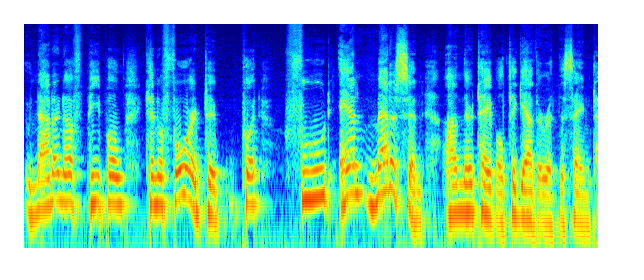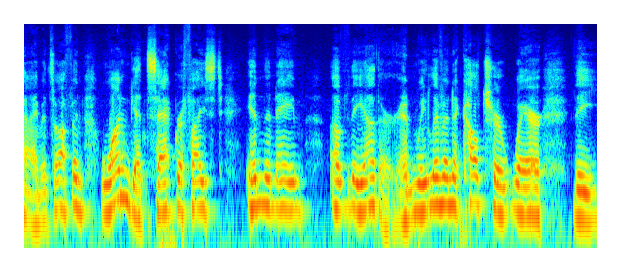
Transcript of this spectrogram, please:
not enough people can afford to put food and medicine on their table together at the same time. It's often one gets sacrificed in the name of the other. And we live in a culture where the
